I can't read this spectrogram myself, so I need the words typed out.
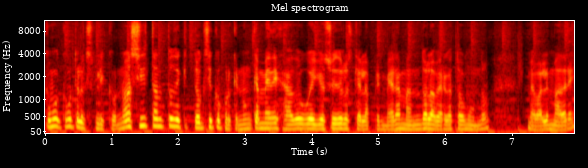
¿cómo, ¿Cómo te lo explico? No así tanto de que tóxico porque nunca me he dejado, güey. Yo soy de los que a la primera mando a la verga a todo mundo. Me vale madre.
